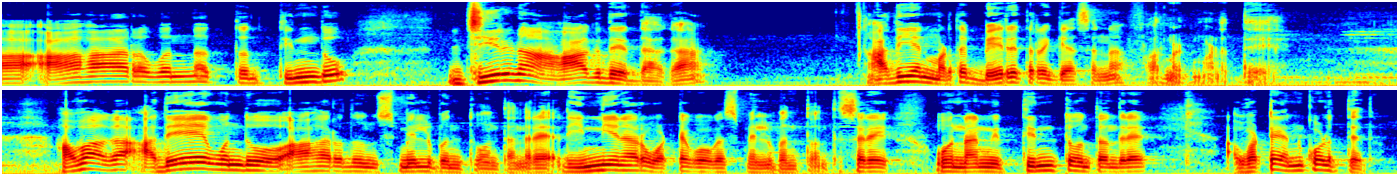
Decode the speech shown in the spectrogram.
ಆ ಆಹಾರವನ್ನು ತಿಂದು ಜೀರ್ಣ ಆಗದೇ ಇದ್ದಾಗ ಅದು ಏನು ಮಾಡುತ್ತೆ? ಬೇರೆ ಥರ ಗ್ಯಾಸನ್ನು ಫಾರ್ಮೇಟ್ ಮಾಡುತ್ತೆ. ಆವಾಗ ಅದೇ ಒಂದು ಆಹಾರದ ಒಂದು ಸ್ಮೆಲ್ ಬಂತು ಅಂತಂದರೆ, ಅದು ಇನ್ನೇನಾದ್ರು ಹೊಟ್ಟೆಗೆ ಹೋಗೋ ಸ್ಮೆಲ್ ಬಂತು ಅಂತ. ಸರಿ, ಓ ನನಗೆ ತಿಂತು ಅಂತಂದರೆ, ಹೊಟ್ಟೆ ಅಂದ್ಕೊಳುತ್ತೆ ಅದು.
